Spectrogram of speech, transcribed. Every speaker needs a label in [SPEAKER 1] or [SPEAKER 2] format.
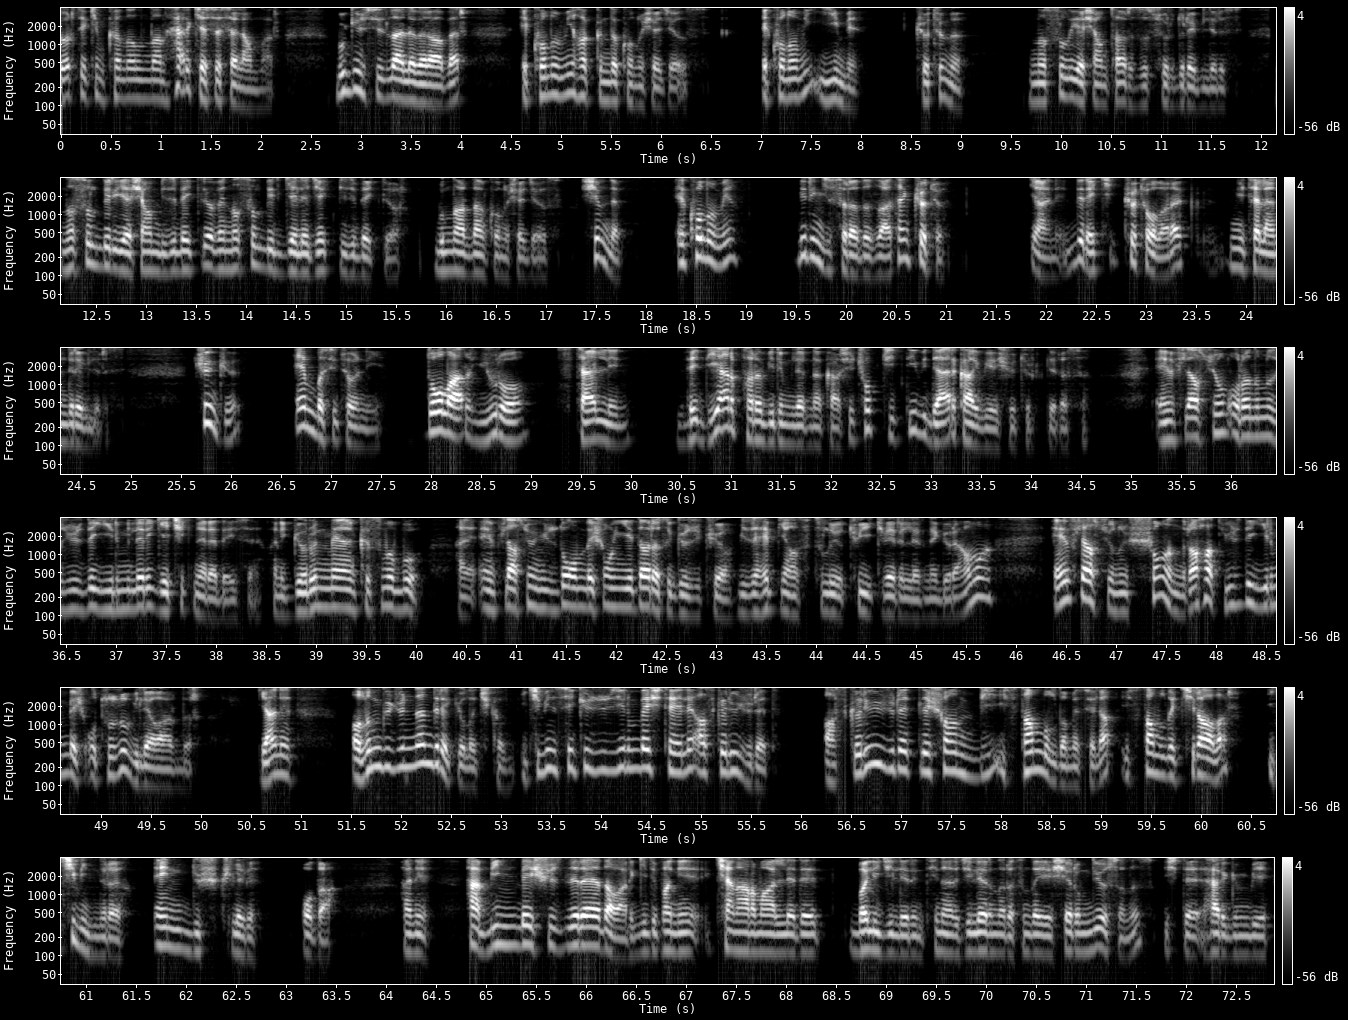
[SPEAKER 1] 34 Ekim kanalından herkese selamlar. Bugün sizlerle beraber ekonomi hakkında konuşacağız. Ekonomi iyi mi? Kötü mü? Nasıl yaşam tarzı sürdürebiliriz? Nasıl bir yaşam bizi bekliyor ve nasıl bir gelecek bizi bekliyor? Bunlardan konuşacağız. Şimdi ekonomi birinci sırada zaten kötü. Yani direkt kötü olarak nitelendirebiliriz. Çünkü en basit örneği dolar, euro, sterlin ve diğer para birimlerine karşı çok ciddi bir değer kaybı yaşıyor Türk lirası. Enflasyon oranımız %20'leri geçik neredeyse. Hani görünmeyen kısmı bu. Hani enflasyon %15-17 arası gözüküyor. Bize hep yansıtılıyor TÜİK verilerine göre ama enflasyonun şu an rahat %25-30'u bile vardır. Yani alım gücünden direkt yola çıkalım. 2825 TL asgari ücret. Asgari ücretle şu an bir İstanbul'da mesela İstanbul'da kiralar 2000 lira en düşükleri o da. Hani ha 1500 liraya da var. Gidip hani kenar mahallede balicilerin, tinercilerin arasında yaşarım diyorsanız işte her gün bir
